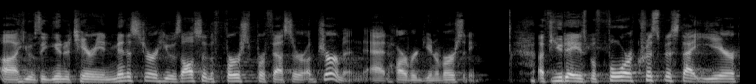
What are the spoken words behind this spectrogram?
Uh, he was a Unitarian minister. He was also the first professor of German at Harvard University. A few days before Christmas that year,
